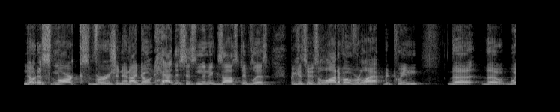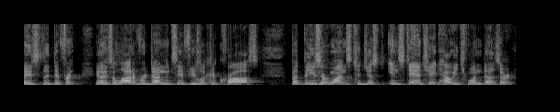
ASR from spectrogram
Notice Mark's version, and I don't have this isn't an exhaustive list because there's a lot of overlap between the, the ways the different, you know, there's a lot of redundancy if you look across, but these are ones to just instantiate how each one does, or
